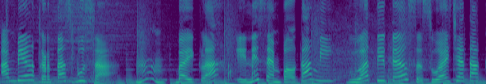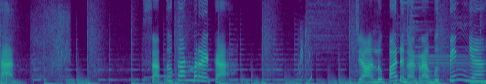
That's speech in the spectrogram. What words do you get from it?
Ambil kertas busa. Hmm, baiklah, ini sampel kami. Buat detail sesuai cetakan. Satukan mereka. Jangan lupa dengan rambut pinknya.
